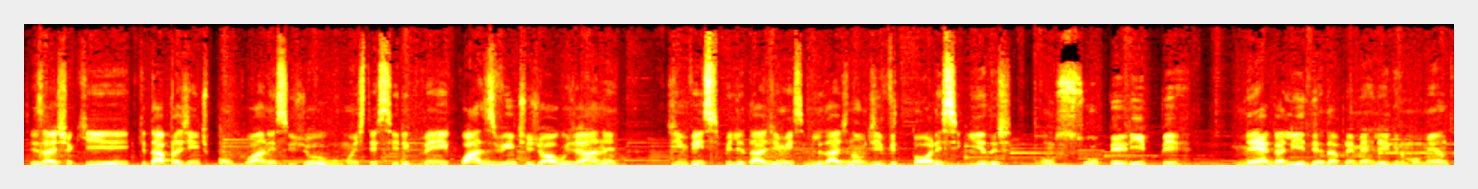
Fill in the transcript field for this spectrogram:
Vocês acham que, que dá pra gente pontuar nesse jogo? O Manchester City que vem quase 20 jogos já, né? De invencibilidade, invencibilidade não, de vitórias seguidas. Um super, hiper mega líder da Premier League no momento,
